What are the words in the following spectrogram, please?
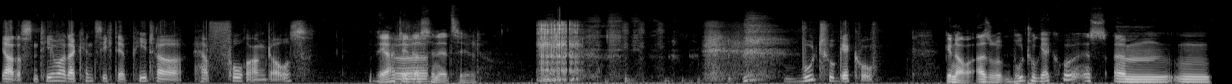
ja, das ist ein Thema, da kennt sich der Peter hervorragend aus. Wer hat äh, dir das denn erzählt? Buto Gecko. Genau, also Buto Gecko ist ähm, ein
